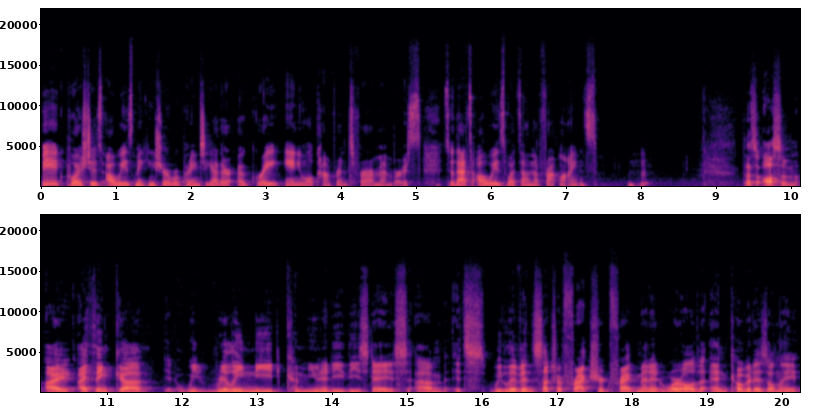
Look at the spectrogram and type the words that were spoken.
big push is always making sure we're putting together a great annual conference for our members. So that's always what's on the front lines. Mm-hmm. That's awesome. I I think uh, it, we really need community these days. Um, it's we live in such a fractured, fragmented world, and COVID has only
